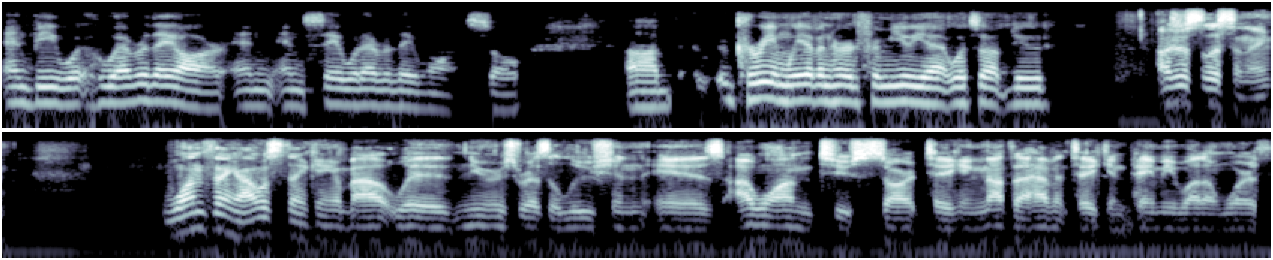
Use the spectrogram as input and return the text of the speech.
and be wh- whoever they are and and say whatever they want. So uh, Kareem, we haven't heard from you yet. What's up, dude? I was just listening. One thing I was thinking about with New Year's resolution is I want to start taking, not that I haven't taken Pay Me What I'm Worth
